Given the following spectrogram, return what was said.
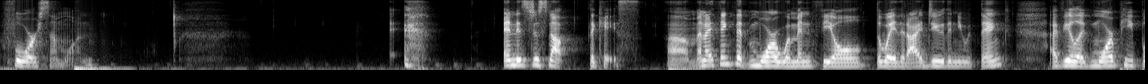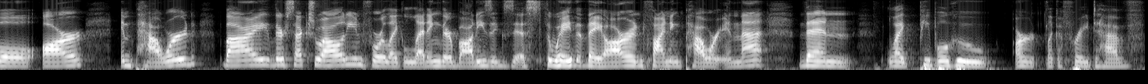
for someone. and it's just not the case. Um, and I think that more women feel the way that I do than you would think. I feel like more people are empowered by their sexuality and for like letting their bodies exist the way that they are and finding power in that than like people who are like afraid to have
